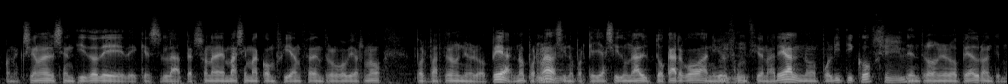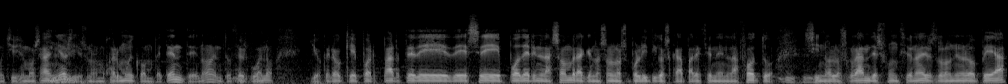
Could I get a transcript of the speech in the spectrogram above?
conexión en el sentido de, que es la persona de máxima confianza dentro del gobierno por parte de la Unión Europea, no por nada, sino porque ella ha sido un alto cargo a nivel funcionarial, no político, dentro de la Unión Europea durante muchísimos años y es una mujer muy competente, ¿no? Entonces, bueno, yo creo que por parte de, ese poder en la sombra, que no son los políticos que aparecen en la foto, sino los grandes funcionarios de la Unión Europea,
